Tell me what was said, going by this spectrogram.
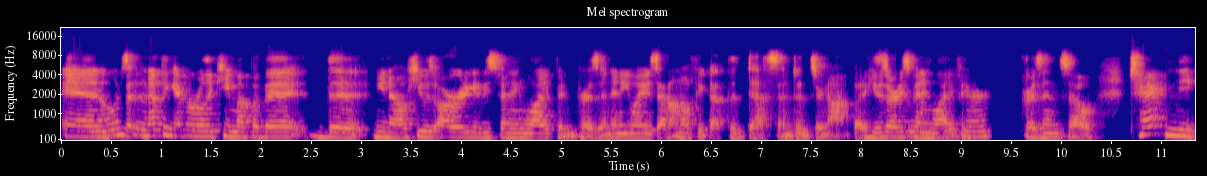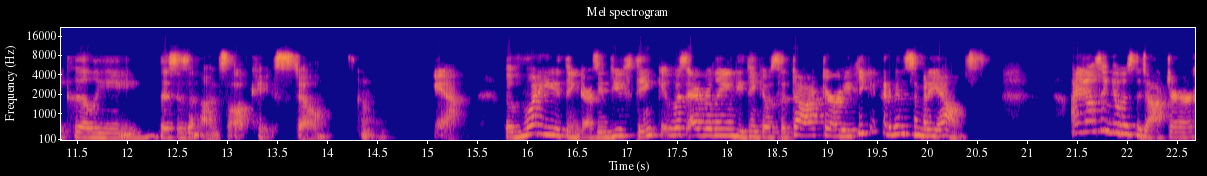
and but nothing ever really came up of it. The you know he was already going to be spending life in prison anyways. I don't know if he got the death sentence or not, but he was already spending life in prison. So technically, this is an unsolved case still. Yeah. But what do you think, Darcy? Do you think it was Everling? Do you think it was the doctor? Or do you think it could have been somebody else? I don't think it was the doctor.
